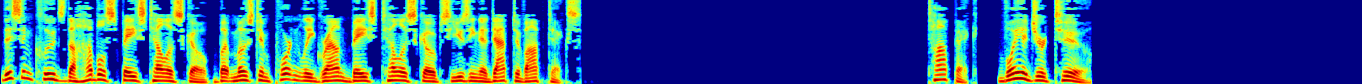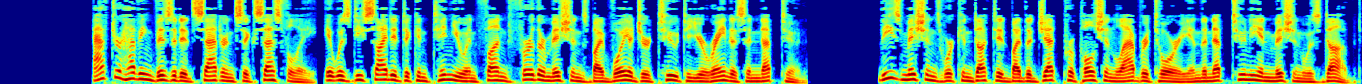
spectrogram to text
This includes the Hubble Space Telescope but most importantly ground-based telescopes using adaptive optics. Voyager 2 After having visited Saturn successfully, it was decided to continue and fund further missions by Voyager 2 to Uranus and Neptune. These missions were conducted by the Jet Propulsion Laboratory and the Neptunian mission was dubbed,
